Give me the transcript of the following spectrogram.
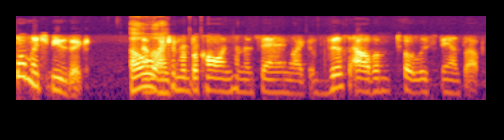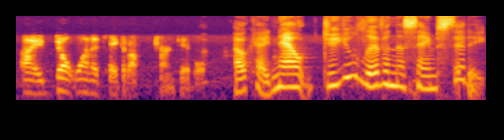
so much music, oh, and I, I can remember calling him and saying, like, "This album totally stands up. I don't want to take it off the turntable." okay. Now, do you live in the same city?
